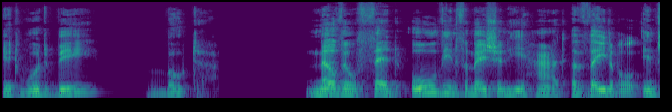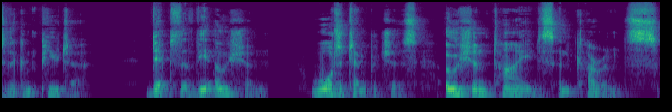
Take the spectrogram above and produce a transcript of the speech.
it would be Bota. Melville fed all the information he had available into the computer depth of the ocean, water temperatures, ocean tides, and currents.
